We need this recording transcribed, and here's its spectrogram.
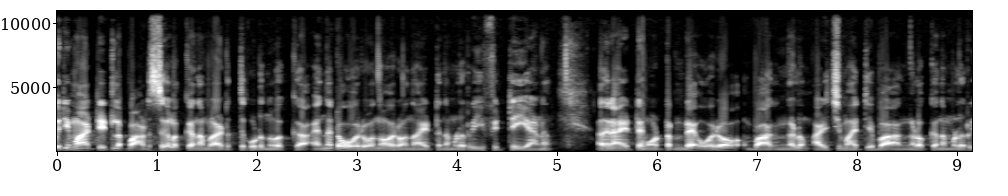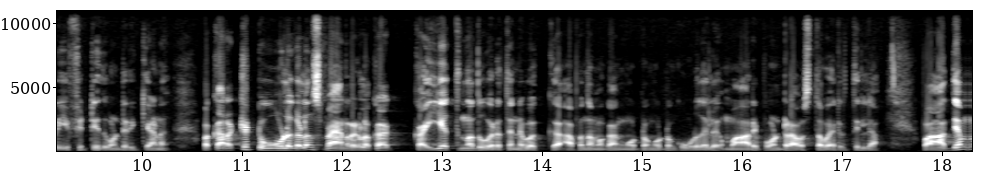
ഊരി മാറ്റിയിട്ടുള്ള പാർട്സുകളൊക്കെ നമ്മൾ അടുത്ത് കൊടുന്ന് വെക്കുക. എന്നിട്ട് ഓരോന്ന് ഓരോന്നായിട്ട് നമ്മൾ റീഫിറ്റ് ചെയ്യുകയാണ്. അതിനായിട്ട് മോട്ടറിന്റെ ഓരോ ഭാഗങ്ങളും അഴിച്ചു മാറ്റിയ ഭാഗങ്ങളൊക്കെ നമ്മൾ റീഫിറ്റ് ചെയ്തുകൊണ്ടിരിക്കുകയാണ്. അപ്പോൾ കറക്റ്റ് ടൂളുകളും സ്പാനറുകളൊക്കെ കൈയെത്തുന്ന ദൂരത്ത് തന്നെ വെക്കുക. അപ്പോൾ നമുക്ക് അങ്ങോട്ടും ഇങ്ങോട്ടും കൂടുതൽ മാറിപ്പോകേണ്ട അവസ്ഥ വരത്തില്ല. അപ്പോൾ ആദ്യം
